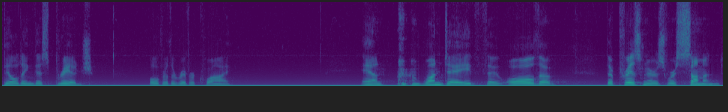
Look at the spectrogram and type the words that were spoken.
building this bridge over the River Kwai. And one day, the, all the, the prisoners were summoned.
